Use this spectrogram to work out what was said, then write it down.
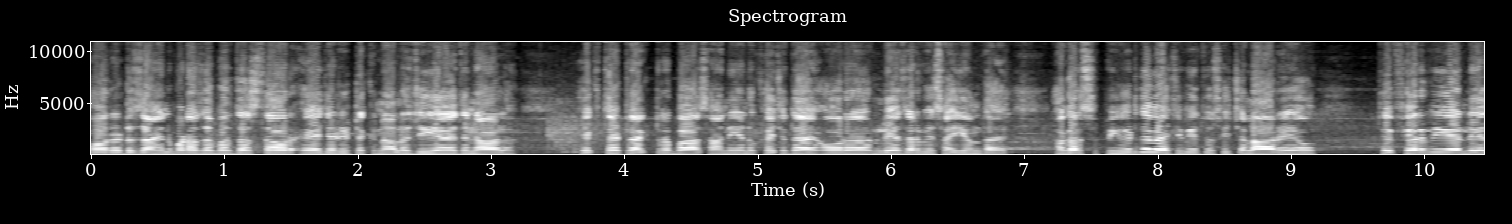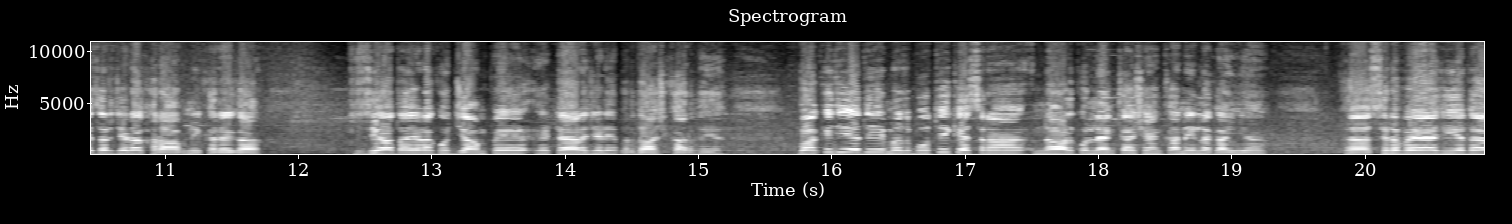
ਔਰ ਡਿਜ਼ਾਈਨ ਬੜਾ ਜ਼ਬਰਦਸਤ ਹੈ ਔਰ ਇਹ ਜਿਹੜੀ ਟੈਕਨੋਲੋਜੀ ਹੈ, ਇਹਦੇ ਨਾਲ ਇੱਕ ਤਾਂ ਟਰੈਕਟਰ ਬਾਸਾਨੀ ਇਹਨੂੰ ਖਿੱਚਦਾ ਹੈ ਔਰ ਲੇਜ਼ਰ ਵੀ ਸਹੀ ਹੁੰਦਾ ਹੈ। ਅਗਰ ਸਪੀਡ ਦੇ ਵਿੱਚ ਵੀ ਤੁਸੀਂ ਚਲਾ ਰਹੇ ਹੋ, ਤੇ ਫਿਰ ਵੀ ਇਹ ਲੇਜ਼ਰ ਜਿਹੜਾ ਖਰਾਬ ਨਹੀਂ ਕਰੇਗਾ। ਜ਼ਿਆਦਾ ਜਿਹੜਾ ਕੋਈ ਜੰਪ ਹੈ, ਇਹ ਟਾਇਰ ਜਿਹੜੇ ਬਰਦਾਸ਼ਤ ਕਰਦੇ ਆ। ਬਾਕੀ ਜੀ ਇਹਦੀ ਮਜ਼ਬੂਤੀ ਕਿਸ ਤਰ੍ਹਾਂ ਨਾਲ ਕੋਈ ਲੈਂਕਾ ਸ਼ੈਂਕਾ ਨਹੀਂ ਲਗਾਈਆਂ ਸਿਰਫ ਇਹ ਜੀ ਇਹਦਾ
